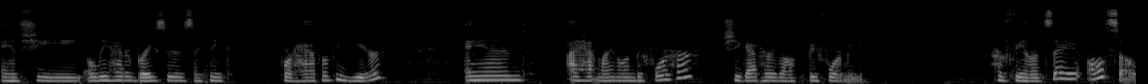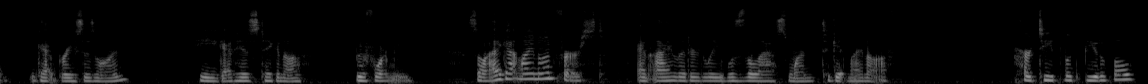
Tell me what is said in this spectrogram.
And she only had her braces, I think, for half of a year. And I had mine on before her. She got hers off before me. Her fiance also got braces on. He got his taken off before me. So I got mine on first and I literally was the last one to get mine off. Her teeth look beautiful.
